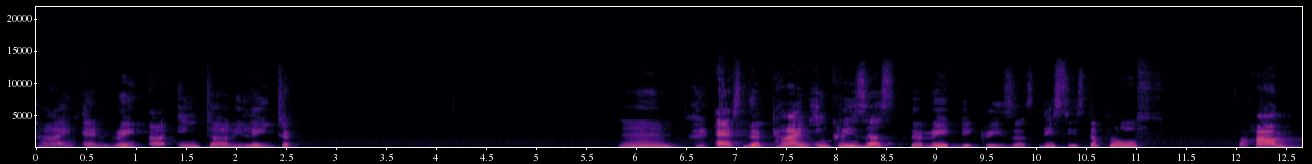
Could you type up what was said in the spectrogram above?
Time and rate are interrelated. Hmm. As the time increases, the rate decreases. This is the proof. Faham?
